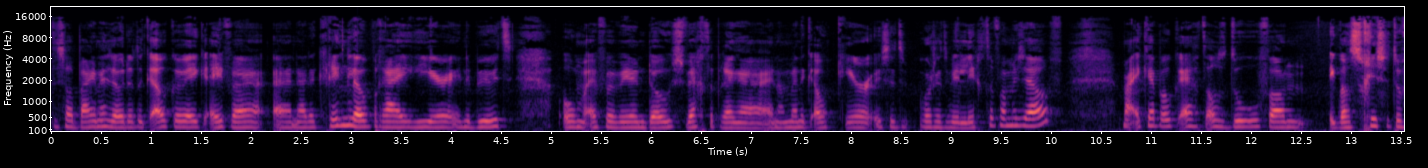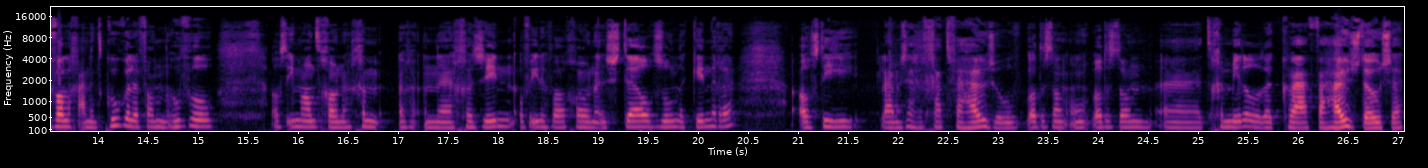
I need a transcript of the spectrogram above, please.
Het is al bijna zo dat ik elke week even eh, naar de kringloop rij hier in de buurt. Om even weer een doos weg te brengen. En dan ben ik elke keer, is het, wordt het weer lichter van mezelf. Maar ik heb ook echt als doel van. Ik was gisteren toevallig aan het googelen van hoeveel. Als iemand gewoon een, een, gezin, of in ieder geval gewoon een stel zonder kinderen. Als die, laten we zeggen, gaat verhuizen. Wat is dan, wat is dan eh, het gemiddelde qua verhuisdozen.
